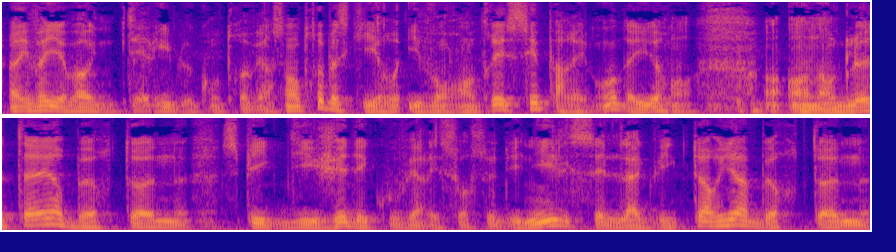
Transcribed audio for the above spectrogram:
Alors, il va y avoir une terrible controverse entre eux parce qu'ils vont rentrer séparément d'ailleurs en, Angleterre. Burton, Spic dit j'ai découvert les sources du Nil, c'est le lac Victoria. Burton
